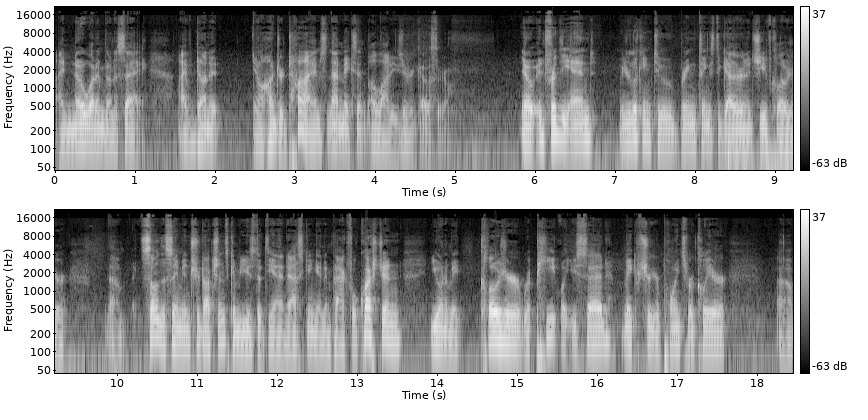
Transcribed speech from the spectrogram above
I know what I'm going to say. I've done it, you know, a hundred times, and that makes it a lot easier to go through. You know, and for the end, when you're looking to bring things together and achieve closure, um, some of the same introductions can be used at the end, asking an impactful question. You want to make closure, repeat what you said, make sure your points were clear. Uh,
